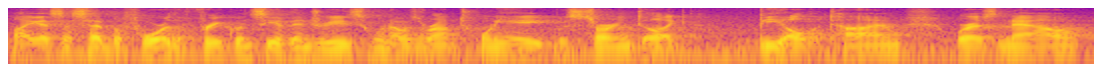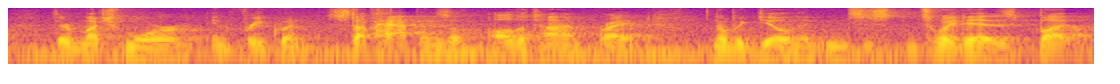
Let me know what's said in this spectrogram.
Like as I said before, the frequency of injuries when I was around 28 was starting to like be all the time, whereas now they're much more infrequent. Stuff happens all the time, right? No big deal. It's just it's the way it is. But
